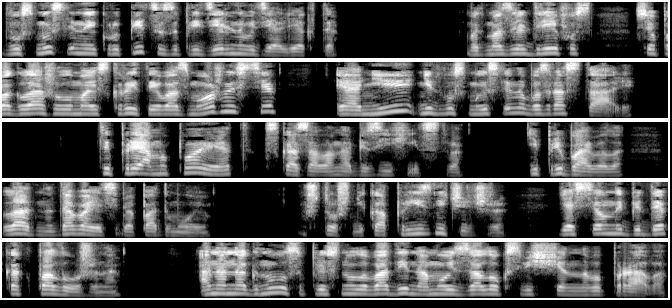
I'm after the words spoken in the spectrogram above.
двусмысленные крупицы запредельного диалекта. Мадемуазель Дрейфус все поглаживала мои скрытые возможности, и они недвусмысленно возрастали. — Ты прямо поэт, — сказала она без ехидства. И прибавила, — ладно, давай я тебя подмою. Что ж, не капризничать же. Я сел на беде, как положено. Она нагнулась и плеснула воды на мой залог священного права.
